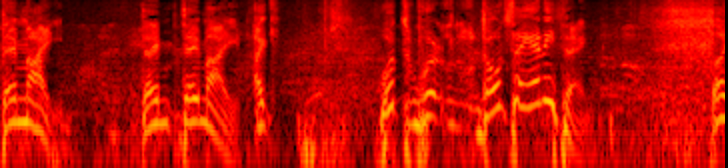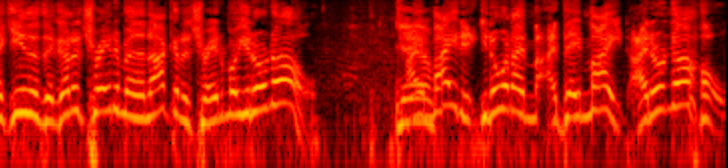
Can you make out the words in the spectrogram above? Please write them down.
They might. They they might. Like what? what don't say anything. Like either they're going to trade him or they're not going to trade him, or you don't know. Yeah. I might. You know what? I they might. I don't know.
